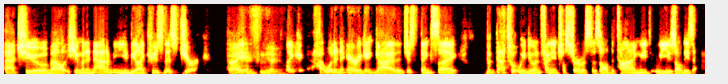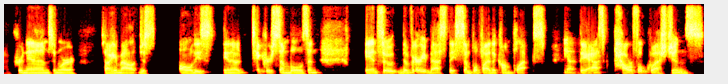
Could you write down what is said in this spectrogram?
at you about human anatomy, you'd be like, who's this jerk? Right? yeah. Like, how, what an arrogant guy that just thinks like, but that's what we do in financial services all the time. We, we use all these acronyms and we're talking about just all these, you know, ticker symbols. And, and so the very best, they simplify the complex. Yeah. They ask powerful questions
